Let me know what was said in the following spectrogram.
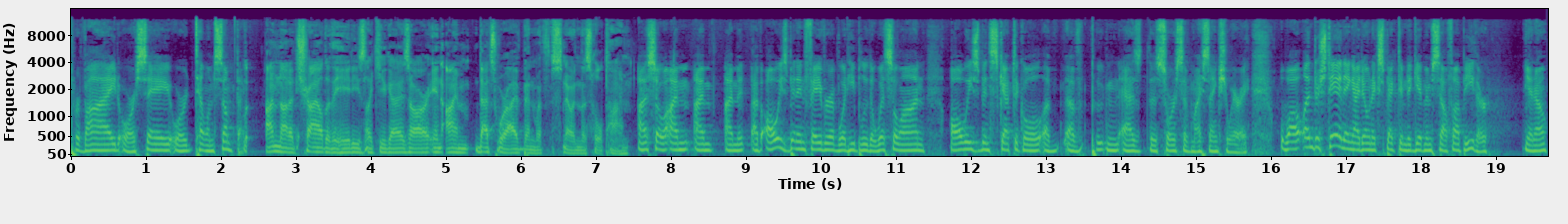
provide or say or tell him something. I'm not a child of the 80s like you guys are, and I'm that's where I've been with Snowden this whole time. Uh, so I'm I'm I'm I've always been in favor of what he blew the whistle on. Always been skeptical of, of Putin as the source of my sanctuary, while understanding I don't expect him to give himself up either. You know,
